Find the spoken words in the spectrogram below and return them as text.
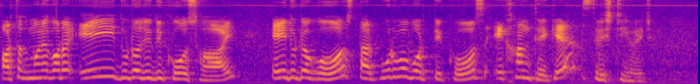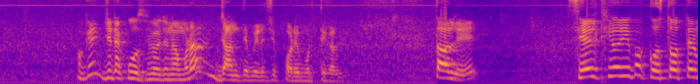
অর্থাৎ মনে করো এই দুটো যদি কোষ হয় এই দুটো কোষ তার পূর্ববর্তী কোষ এখান থেকে সৃষ্টি হয়েছে। ওকে? যেটা কোষ বিভাজন আমরা জানতে পেরেছি পরবর্তীকালে। তাহলে, সেল থিওরি বা কোষতত্ত্বের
